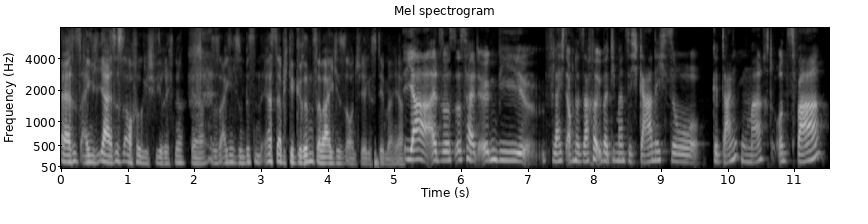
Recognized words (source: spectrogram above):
ja, es ist eigentlich, ja, es ist auch wirklich schwierig, ne? Ja, es ist eigentlich so ein bisschen, erst habe ich gegrinst, aber eigentlich ist es auch ein schwieriges Thema, ja. Ja, also es ist halt irgendwie vielleicht auch eine Sache, über die man sich gar nicht so Gedanken macht. Und zwar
